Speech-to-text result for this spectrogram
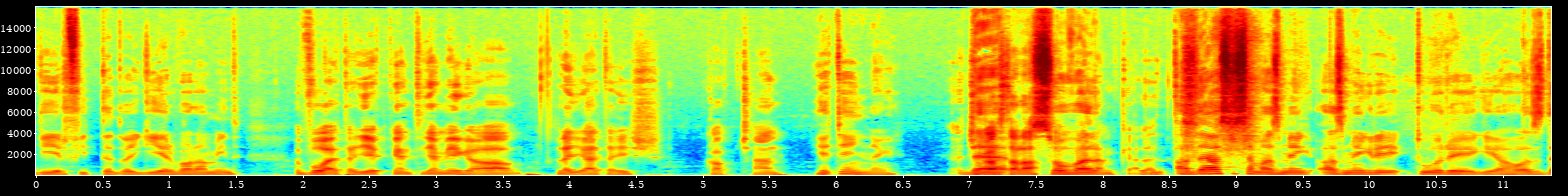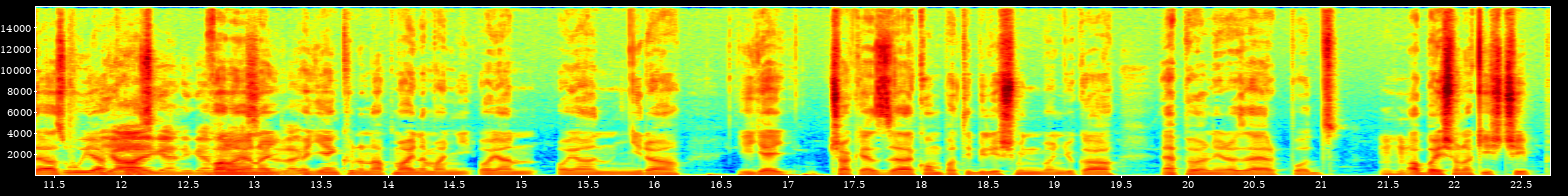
gear fitted, vagy gear valamit. Volt egyébként ugye még a legyelte is kapcsán. Ja, tényleg. Csak De azt alattam, szóval- nem kellett. De azt hiszem, az még, az még ré, túl régi ahhoz, de az újakhoz ja, igen, igen, van olyan, hogy, hogy ilyen külön app majdnem annyi, olyan, olyannyira így egy csak ezzel kompatibilis, mint mondjuk a Apple-nél az AirPods. Uh-huh. Abba is van a kis chip,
